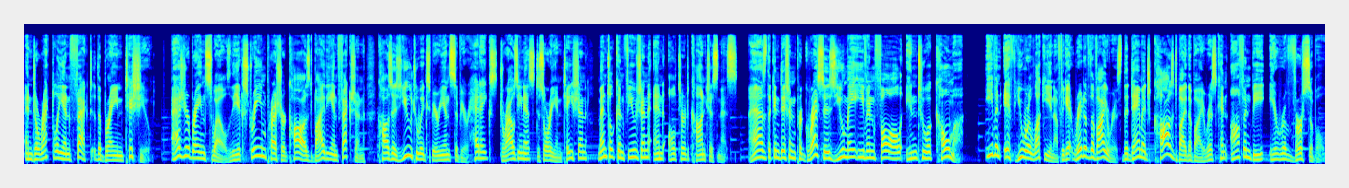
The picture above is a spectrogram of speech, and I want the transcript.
and directly infect the brain tissue. As your brain swells, the extreme pressure caused by the infection causes you to experience severe headaches, drowsiness, disorientation, mental confusion, and altered consciousness. As the condition progresses, you may even fall into a coma. Even if you were lucky enough to get rid of the virus, the damage caused by the virus can often be irreversible.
